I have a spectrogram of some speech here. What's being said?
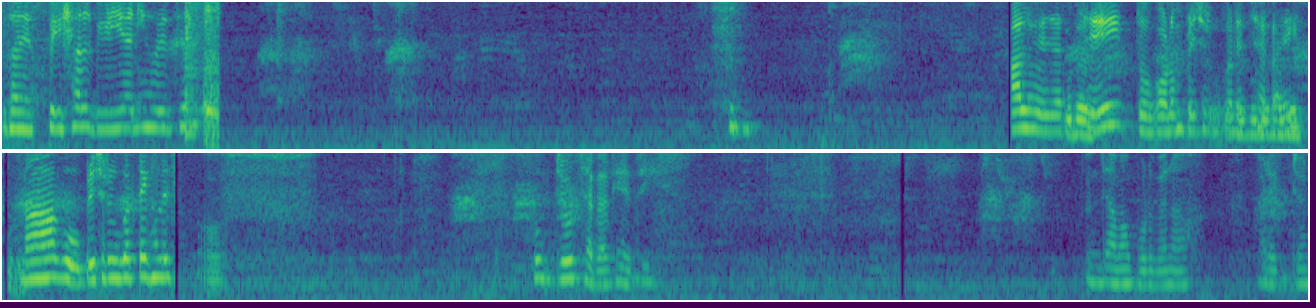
এখানে স্পেশাল বিরিয়ানি হয়েছে। লাল হয়ে যাচ্ছে এই তো গরম প্রেসার কুকারের ছাকাই না গো প্রেসার কুকারটা এখানে খুব জোর ছাকা খেয়েছি। জামা পড়বে না আরেকজন।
